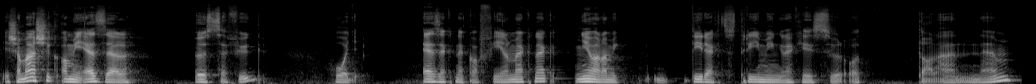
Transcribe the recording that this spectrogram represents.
És a másik, ami ezzel összefügg, hogy ezeknek a filmeknek, nyilván ami direkt streamingre készül, ott talán nem,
